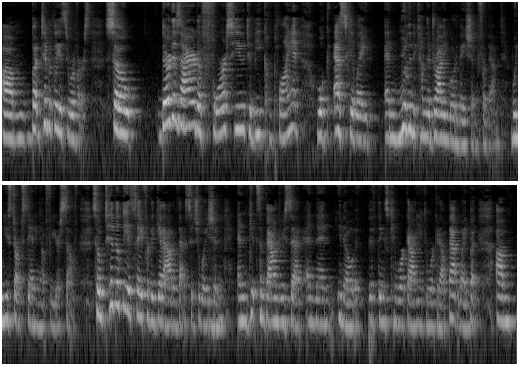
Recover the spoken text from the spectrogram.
Um, but typically, it's the reverse. So their desire to force you to be compliant will escalate and really become the driving motivation for them when you start standing up for yourself. So typically it's safer to get out of that situation and get some boundaries set and then, you know, if, if things can work out, you can work it out that way. But um,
